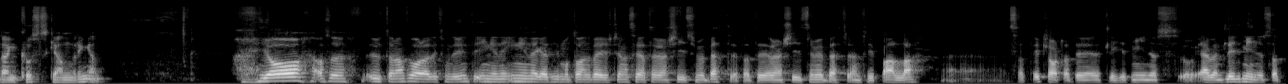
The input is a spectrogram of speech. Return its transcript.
den kuskandringen? Ja, alltså utan att vara liksom, det är inte ingen, ingen negativ mot Daniel Wäjersten att säga att Örjan Kihlström är bättre, för att Örjan Kihlström är bättre än typ alla. Eh, så det är klart att det är ett litet minus, och även ett litet minus att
